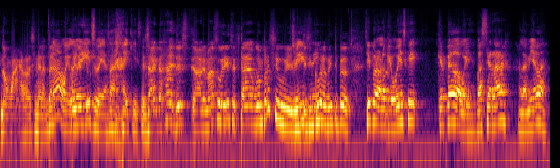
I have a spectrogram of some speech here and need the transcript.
no va a agarrar sin delantal. No, güey, Uber Eats, güey, o sea, X. Exacto, ajá. Entonces, además Uber Eats está a buen precio, güey. Sí, 25 sí. euros, 20 pesos. Sí, pero lo que voy es que, ¿qué pedo, güey? Va a cerrar a la mierda.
